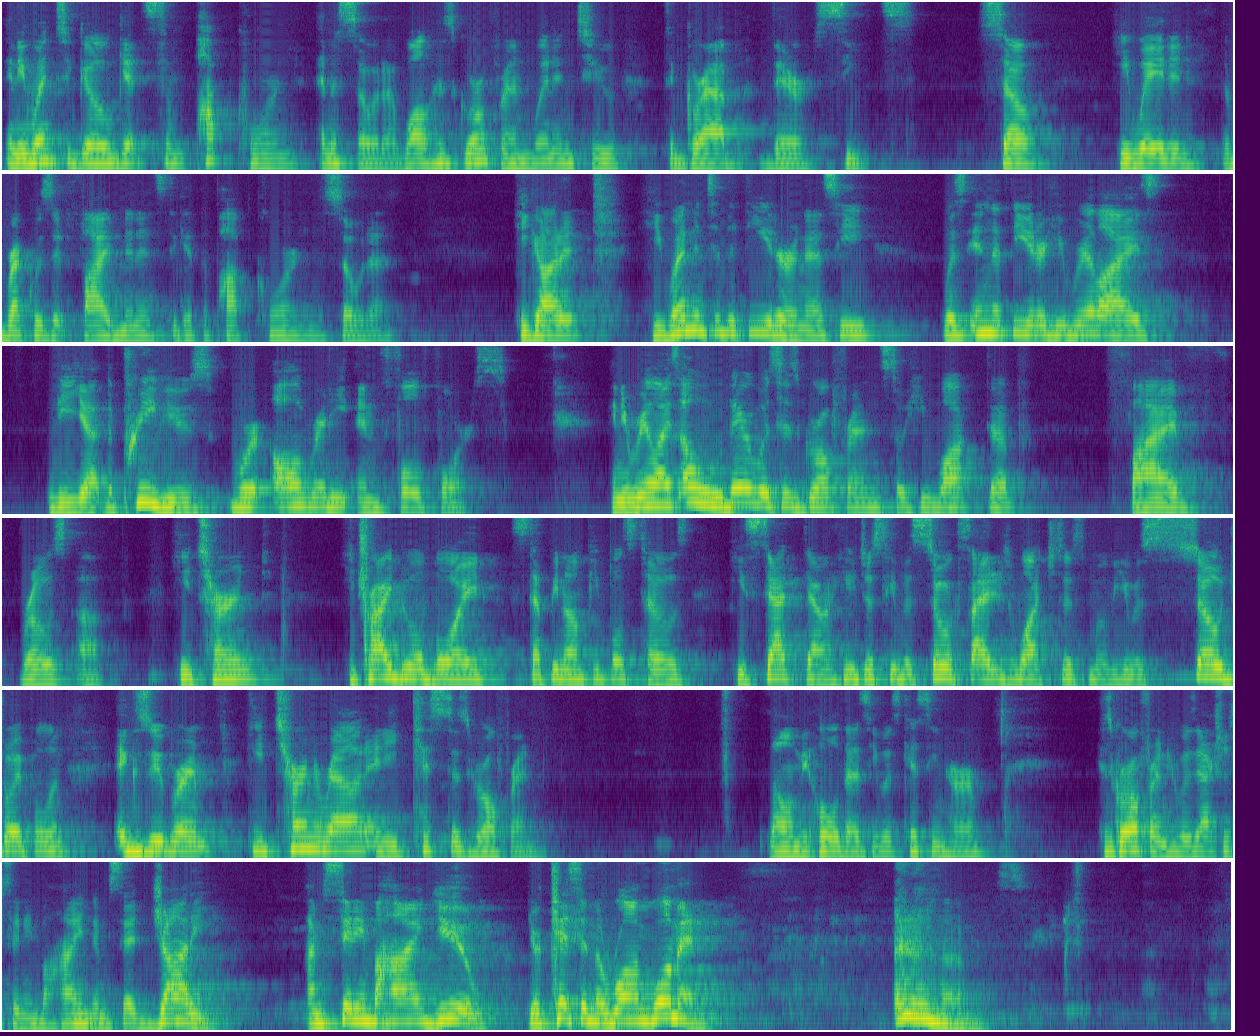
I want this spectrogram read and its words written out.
and he went to go get some popcorn and a soda while his girlfriend went into to grab their seats. So he waited the requisite five minutes to get the popcorn and the soda. He got it. He went into the theater, and as he was in the theater, he realized the, uh, the previews were already in full force. And he realized, oh, there was his girlfriend. So he walked up five rows up. He turned he tried to avoid stepping on people's toes. He sat down. He just, he was so excited to watch this movie. He was so joyful and exuberant. He turned around and he kissed his girlfriend. Lo and behold, as he was kissing her, his girlfriend, who was actually sitting behind him, said, Johnny, I'm sitting behind you. You're kissing the wrong woman.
